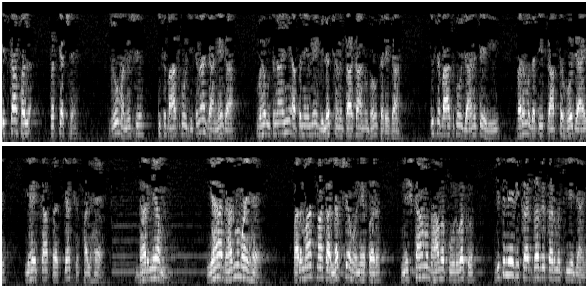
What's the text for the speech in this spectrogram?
इसका फल प्रत्यक्ष है। जो मनुष्य इस बात को जितना जानेगा, वह उतना ही अपने में विलक्षणता का अनुभव करेगा। इस बात को जानते ही परम गति प्राप्त हो जाए यह इसका प्रत्यक्ष फल है। धर्म्यम। यह धर्ममय है। परमात्मा का लक्ष्य होने पर निष्काम भाव पूर्वक जितने भी कर्तव्य कर्म किए जाएँ,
